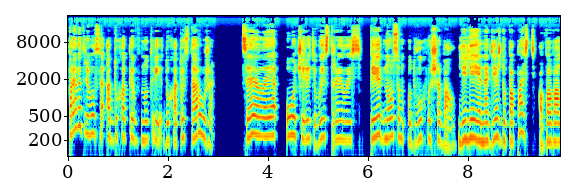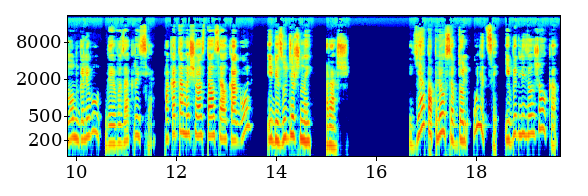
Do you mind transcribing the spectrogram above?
проветривался от духоты внутри, духотой снаружи. Целая очередь выстроилась перед носом у двух вышибал, лелея надежду попасть в Авалон Голливуд до его закрытия, пока там еще остался алкоголь и безудержный раш. Я поплелся вдоль улицы и выглядел жалко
